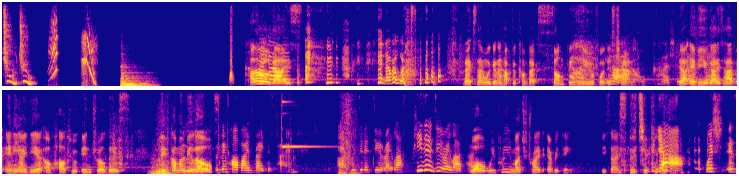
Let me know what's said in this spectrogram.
Choo choo! Hello Hi, guys! it never works. Next time we're gonna have to come back something new for this Yeah. channel. Gosh, Yeah, if you say. guys have any idea of how to intro this, leave comment below. We're doing Popeyes right this time. we didn't do it right last. He didn't do it right last time. Well, we pretty much tried everything besides the chicken. Yeah, which is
